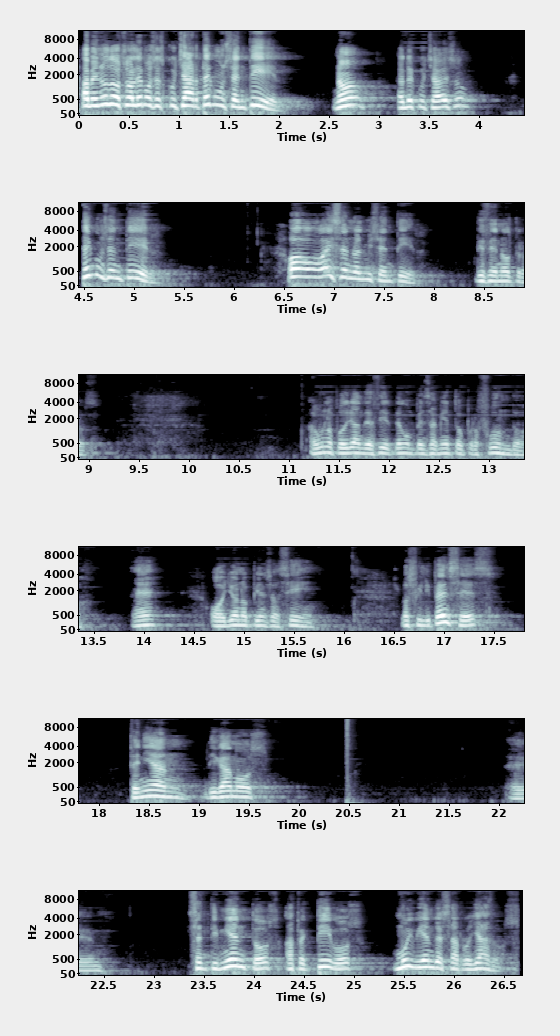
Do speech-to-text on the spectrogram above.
A menudo solemos escuchar, tengo un sentir, ¿no? ¿Han escuchado eso? Tengo un sentir. Oh, ese no es mi sentir, dicen otros. Algunos podrían decir, tengo un pensamiento profundo, ¿eh? o yo no pienso así. Los filipenses tenían, digamos, eh, sentimientos afectivos muy bien desarrollados.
